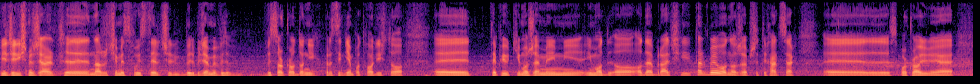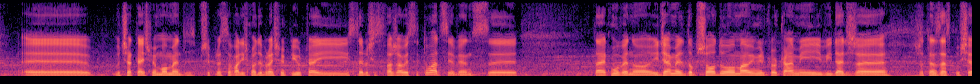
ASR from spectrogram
wiedzieliśmy, że e, narzucimy swój styl, czyli będziemy wysoko do nich presingiem podchodzić, to e, te piłki możemy im, im odebrać. I tak było, no, że przy tych akcjach e, spokojnie e, wyczekaliśmy moment, przypresowaliśmy, odebraliśmy piłkę i z tego się stwarzały sytuacje, więc tak jak mówię, no, idziemy do przodu małymi krokami i widać, że, że ten zespół się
